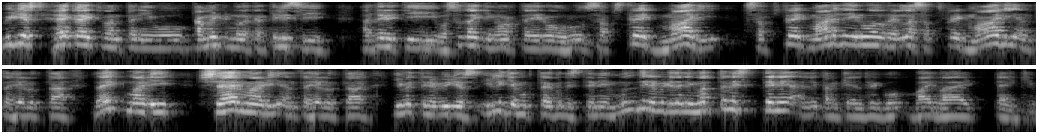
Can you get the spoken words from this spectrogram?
ವಿಡಿಯೋಸ್ ಹೇಗಾಯಿತು ಅಂತ ನೀವು ಕಮೆಂಟ್ ಮೂಲಕ ತಿಳಿಸಿ. ಅದೇ ರೀತಿ ಹೊಸದಾಗಿ ನೋಡ್ತಾ ಇರೋರು ಸಬ್ಸ್ಕ್ರೈಬ್ ಮಾಡಿ ಸಬ್ಸ್ಕ್ರೈಬ್ ಮಾಡದೇ ಇರುವವರೆಲ್ಲ ಸಬ್ಸ್ಕ್ರೈಬ್ ಮಾಡಿ ಅಂತ ಹೇಳುತ್ತಾ ಲೈಕ್ ಮಾಡಿ ಶೇರ್ ಮಾಡಿ ಅಂತ ಹೇಳುತ್ತಾ, ಇವತ್ತಿನ ವಿಡಿಯೋಸ್ ಇಲ್ಲಿಗೆ ಮುಕ್ತಾಯಗೊಳಿಸ್ತೇನೆ. ಮುಂದಿನ ವಿಡಿಯೋದಲ್ಲಿ ಮತ್ತೊಮ್ಮೆ ಸಿಗ್ತೇನೆ. ಅಲ್ಲಿ ತನಕ ಎಲ್ರಿಗೂ ಬಾಯ್ ಬಾಯ್ ಥ್ಯಾಂಕ್ ಯು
